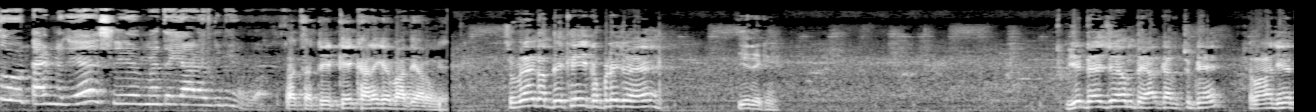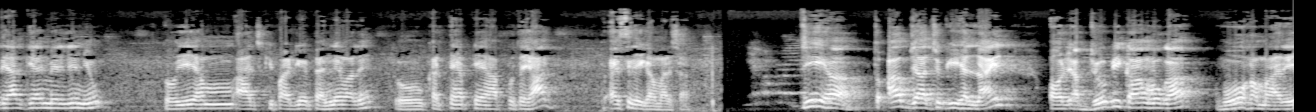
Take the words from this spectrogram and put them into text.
तो टाइम लगेगा, इसलिए मैं तैयार अभी नहीं हुआ अच्छा ठीक, केक खाने के बाद तैयार होंगे। सो फ्रेंड देखें ये कपड़े जो है, ये देखें। ये ड्रेस जो है हम तैयार कर चुके हैं। शबाना जी ने तैयार किया है मेरे लिए न्यू। तो ये हम आज की पार्टी में पहनने वाले हैं। तो करते हैं अपने आप को तैयार। तो ऐसे रहेगा हमारे साथ। जी हाँ तो अब जा चुकी है लाइट। और अब जो भी काम होगा, वो हमारे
